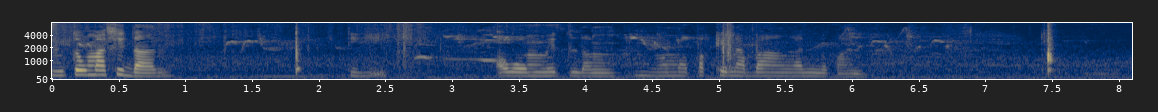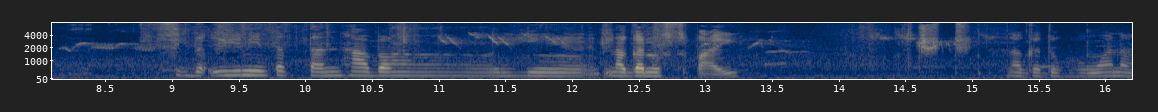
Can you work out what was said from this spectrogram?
ito masidan awang lang. Nga mapakinabangan mo kan. Sida yun tatan habang yung naganuspay nagadubunga na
